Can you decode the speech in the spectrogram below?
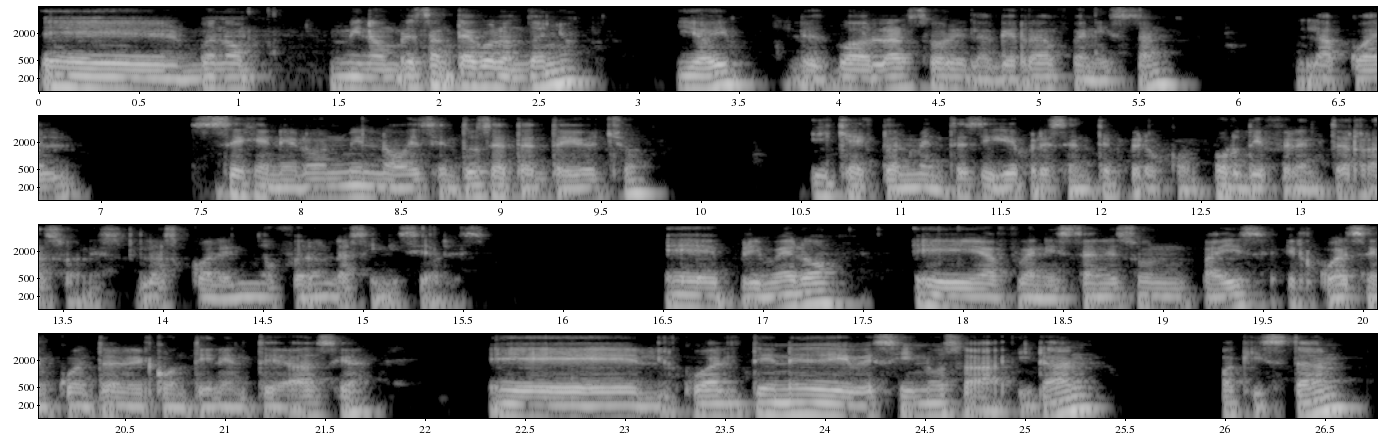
Eh, bueno, mi nombre es Santiago Londoño y hoy les voy a hablar sobre la guerra de Afganistán, la cual se generó en 1978 y que actualmente sigue presente, pero con, por diferentes razones, las cuales no fueron las iniciales. Eh, primero, eh, Afganistán es un país el cual se encuentra en el continente Asia, el cual tiene vecinos a Irán, Pakistán,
